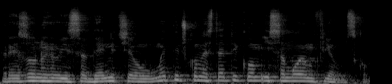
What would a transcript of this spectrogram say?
rezonuju i sa Denićevom umetničkom estetikom i sa mojom filmskom.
